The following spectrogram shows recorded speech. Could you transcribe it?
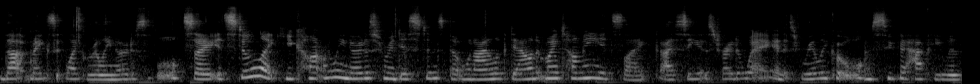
that makes it like really noticeable. So it's still like you can't really notice from a distance but when I look down at my tummy it's like I see it straight away and it's really cool. I'm super happy with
